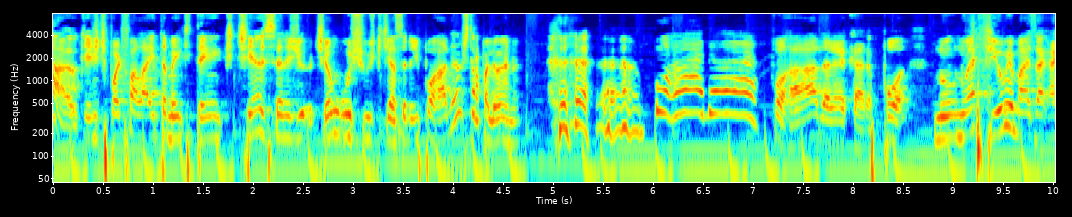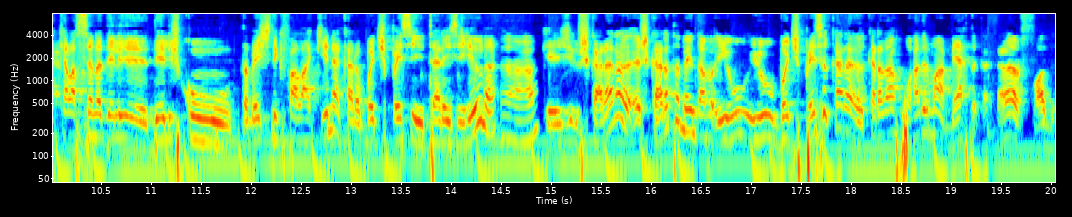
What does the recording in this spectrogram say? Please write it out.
Ah, o que a gente pode falar aí também que tem que tinha cenas de, tinha alguns filmes que tinha cena de porrada, é os Trapalhões, né? Porrada! Porrada, né, cara? Pô, não, não é filme, mas a- aquela cena dele, deles com. Também a gente tem que falar aqui, né, cara? O Bud Spencer e Terence Hill, né? Aham. Que os caras os cara também davam. E o, e o Bud Spencer, o cara, o cara dava porrada de mão aberta, cara. O cara era foda.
